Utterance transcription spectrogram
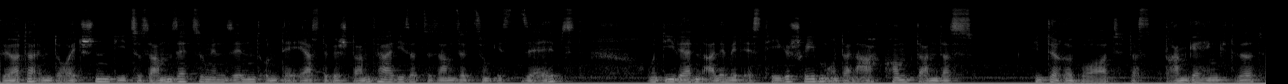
Wörter im Deutschen, die Zusammensetzungen sind und der erste Bestandteil dieser Zusammensetzung ist selbst und die werden alle mit ST geschrieben und danach kommt dann das hintere Wort, das drangehängt wird.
